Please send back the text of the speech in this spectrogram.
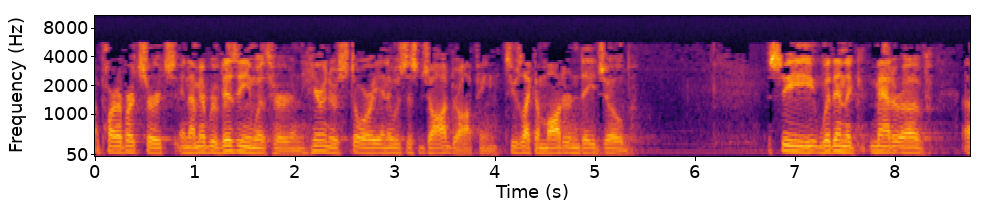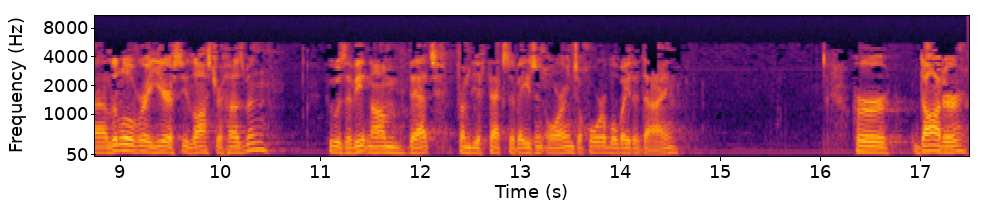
a part of our church, and I remember visiting with her and hearing her story, and it was just jaw dropping. She was like a modern day Job. She, within a matter of uh, a little over a year, she lost her husband, who was a Vietnam vet from the effects of Agent Orange, a horrible way to die. Her daughter,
